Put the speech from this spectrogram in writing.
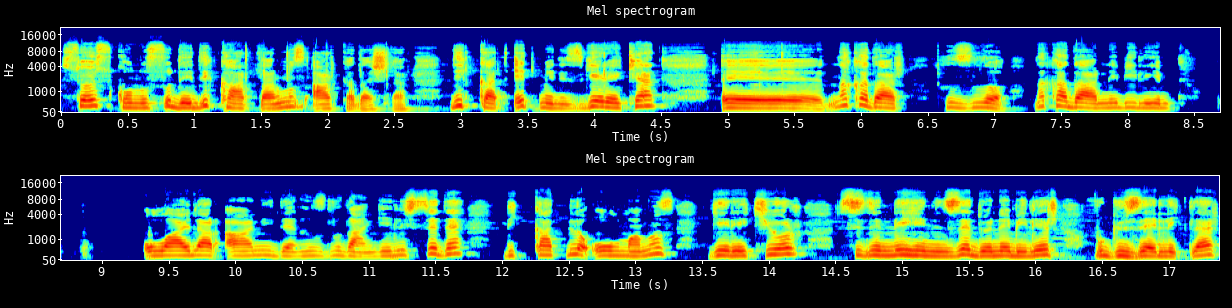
söz konusu dedi kartlarımız arkadaşlar. Dikkat etmeniz gereken eee, ne kadar hızlı, ne kadar ne bileyim olaylar aniden hızlıdan gelişse de dikkatli olmanız gerekiyor. Sizin lehinize dönebilir bu güzellikler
